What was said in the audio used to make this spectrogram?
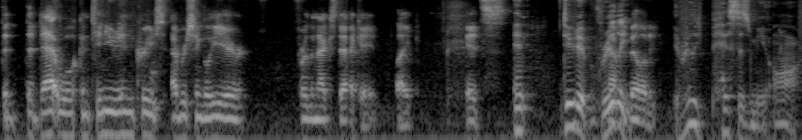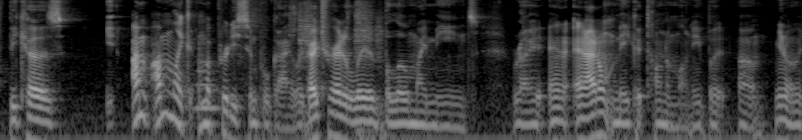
the, the debt will continue to increase every single year for the next decade. Like it's And dude, it really it really pisses me off because I'm I'm like I'm a pretty simple guy. Like I try to live below my means, right? And and I don't make a ton of money, but um, you know,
